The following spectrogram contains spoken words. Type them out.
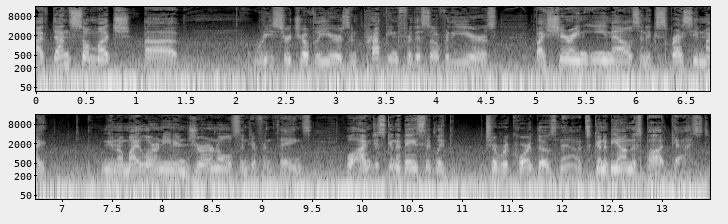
have done so much uh, research over the years and prepping for this over the years by sharing emails and expressing my, you know, my learning in journals and different things. Well, I'm just going to basically to record those now. It's going to be on this podcast.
